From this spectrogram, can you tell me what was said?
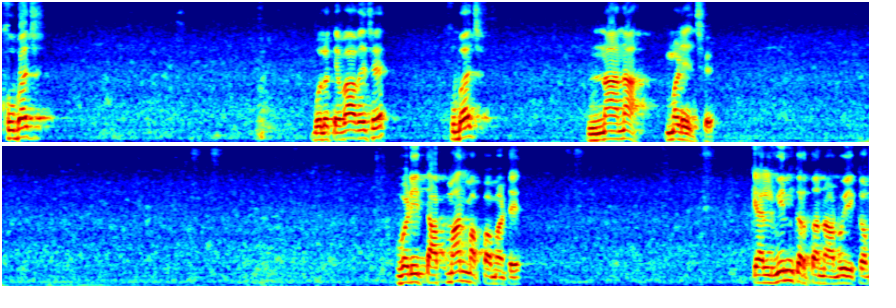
ખૂબ જ બોલો, કેવા આવે છે? ખૂબ જ નાના મળે છે. વળી તાપમાન માપવા માટે કેલ્વિન કરતા નાનો એકમ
